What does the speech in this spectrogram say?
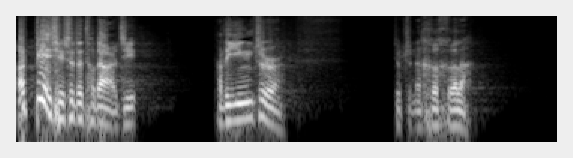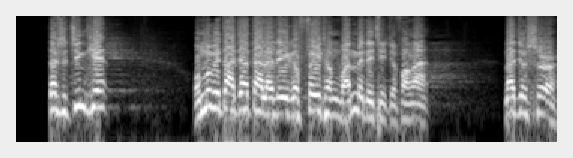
而便携式的头戴耳机，它的音质就只能呵呵了。但是今天，我们为大家带来了一个非常完美的解决方案，那就是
